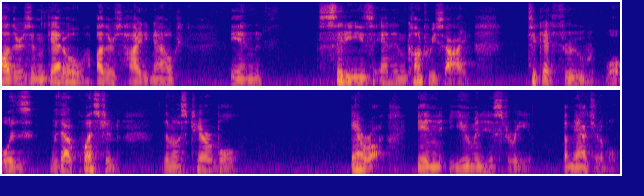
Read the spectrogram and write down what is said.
others in ghetto, others hiding out in cities and in countryside to get through what was, without question, the most terrible era in human history imaginable.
